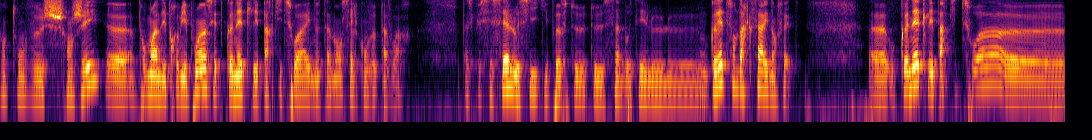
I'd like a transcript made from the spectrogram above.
quand on veut changer, euh, pour moi, un des premiers points, c'est de connaître les parties de soi et notamment celles qu'on veut pas voir. Parce que c'est celles aussi qui peuvent te, saboter le, Connaître son dark side, en fait. Euh, ou connaître les parties de soi euh,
